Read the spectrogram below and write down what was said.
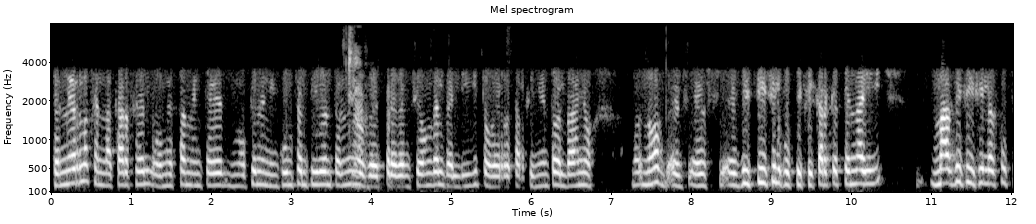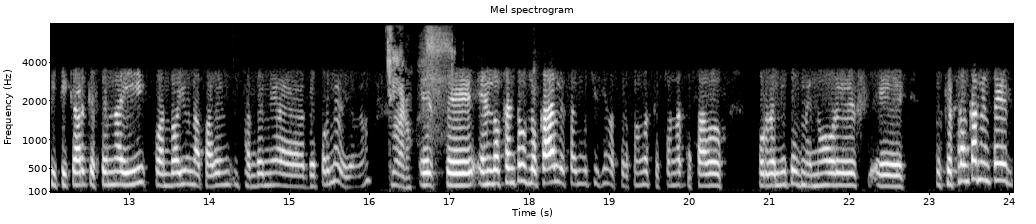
tenerlas en la cárcel, honestamente, no tiene ningún sentido en términos de prevención del delito, de resarcimiento del daño. No, no es, es, es difícil justificar que estén ahí. Más difícil es justificar que estén ahí cuando hay una pandemia de por medio, ¿no? Claro. Este, en los centros locales hay muchísimas personas que están acusados por delitos menores, eh, pues que francamente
